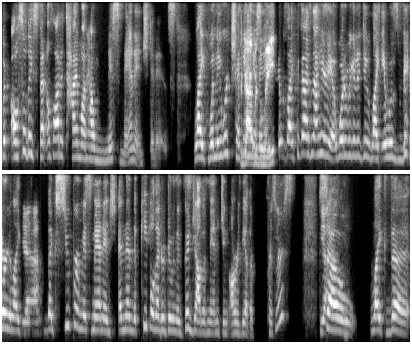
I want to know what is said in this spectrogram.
but also they spent a lot of time on how mismanaged it is. Like when they were checking guy him was in, late? It was like the guy's not here yet. What are we gonna do? Like it was very like yeah. like super mismanaged, and then the people that are doing a good job of managing are the other prisoners. Yeah. So like the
